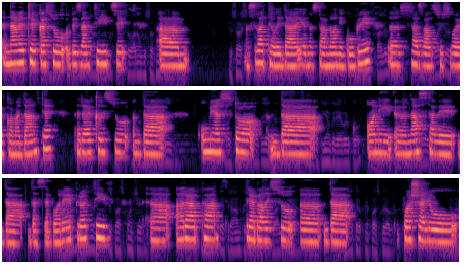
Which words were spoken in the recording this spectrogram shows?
Na kad su Bizantici um, shvatili da jednostavno oni gube, uh, sazvali su svoje komadante, rekli su da umjesto da oni uh, nastave da, da se bore protiv uh, Arapa. Trebali su uh, da pošalju uh,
